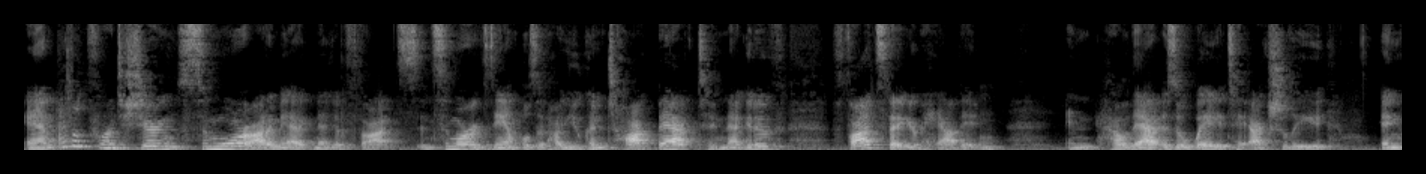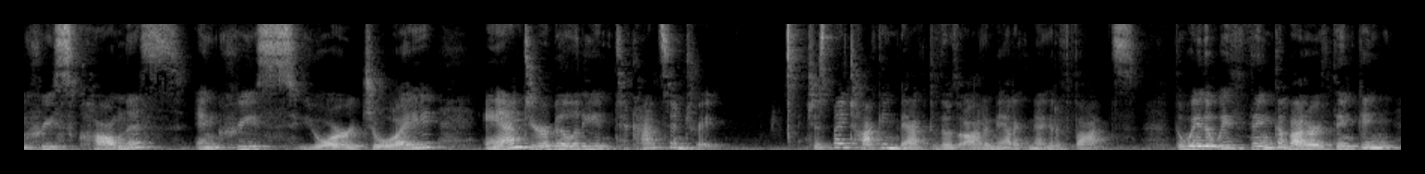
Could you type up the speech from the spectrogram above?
And I look forward to sharing some more automatic negative thoughts and some more examples of how you can talk back to negative thoughts that you're having and how that is a way to actually increase calmness, increase your joy, and your ability to concentrate just by talking back to those automatic negative thoughts. The way that we think about our thinking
